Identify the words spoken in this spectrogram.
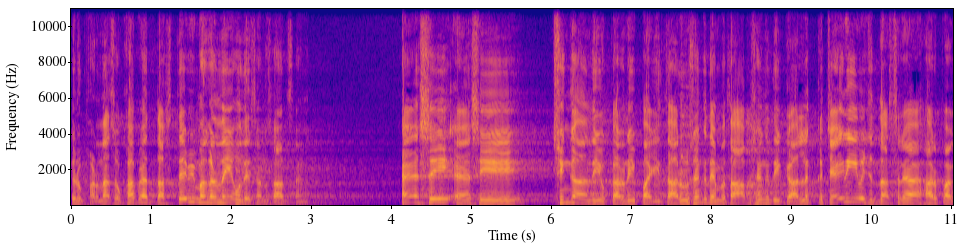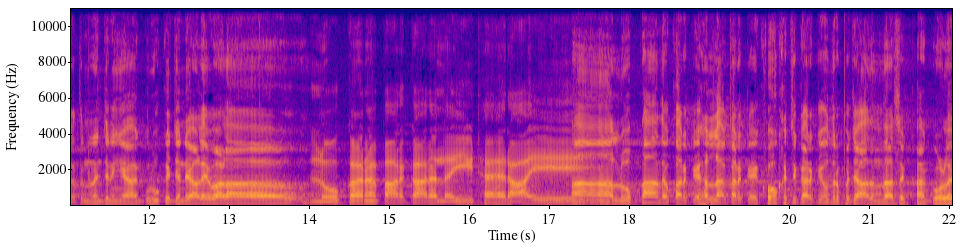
ਇਹਨੂੰ ਫੜਨਾ ਸੌਖਾ ਪਿਆ, ਦਸਤੇ ਵੀ ਮੰਗਣ ਨਹੀਂ ਆਉਂਦੇ ਸਨ ਸਾਧ ਸੰਗਤ। ਐਸੀ ਐਸੀ ਸਿੰਘਾਂ ਦੀ ਉਹ ਕਰਨੀ ਭਾਈ ਤਾਰੂ ਸਿੰਘ ਤੇ ਮਤਾਬ ਸਿੰਘ ਦੀ ਗੱਲ ਕਚਹਿਰੀ ਵਿੱਚ ਦੱਸ ਰਿਹਾ ਹਰ ਭਗਤ ਨਰੰਜਨੀਆਂ ਗੁਰੂ ਕੇ ਜੰਡਿਆਲੇ ਵਾਲਾ। ਲੋਕਨ ਪਰ ਕਰ ਲਈ ਠਹਿਰਾਏ। ਹਾਂ ਲੋਕਾਂ ਦੇ ਕਰਕੇ ਹੱਲਾ ਕਰਕੇ ਖੋ ਖਿੱਚ ਕਰਕੇ ਉਧਰ ਪਹੁੰਚਾ ਦਿੰਦਾ ਸਿੱਖਾਂ ਕੋਲੇ।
